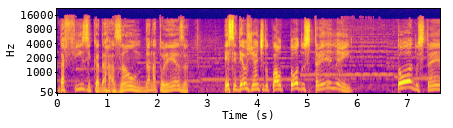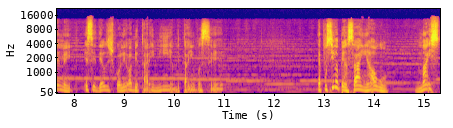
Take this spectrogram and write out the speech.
da física, da razão, da natureza. Esse Deus diante do qual todos tremem, todos tremem. Esse Deus escolheu habitar em mim, habitar em você. É possível pensar em algo mais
